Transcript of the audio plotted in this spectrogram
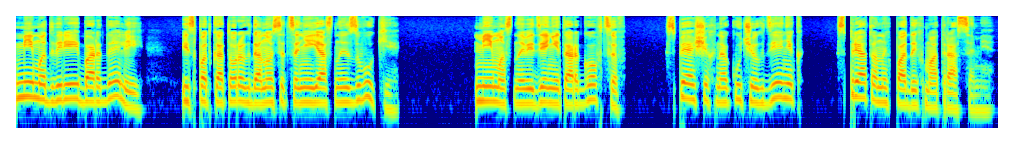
мимо дверей борделей, из-под которых доносятся неясные звуки, мимо сновидений торговцев, спящих на кучах денег, спрятанных под их матрасами.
